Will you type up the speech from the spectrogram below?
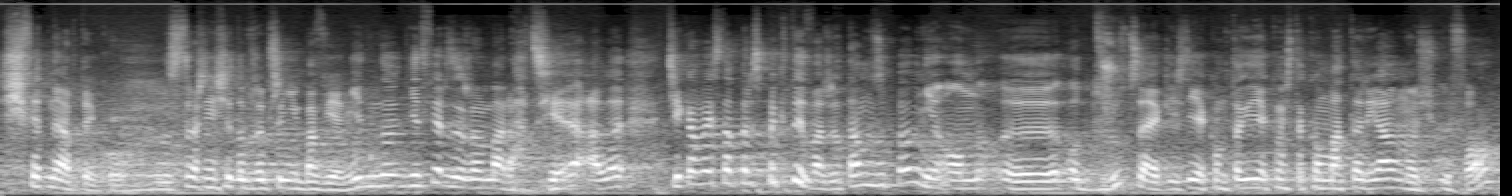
Świetny artykuł. Strasznie się dobrze przy nim bawiłem. Nie, no, nie twierdzę, że on ma rację, ale ciekawa jest ta perspektywa, że tam zupełnie on y, odrzuca jakieś, jaką, jakąś taką materialność UFO,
